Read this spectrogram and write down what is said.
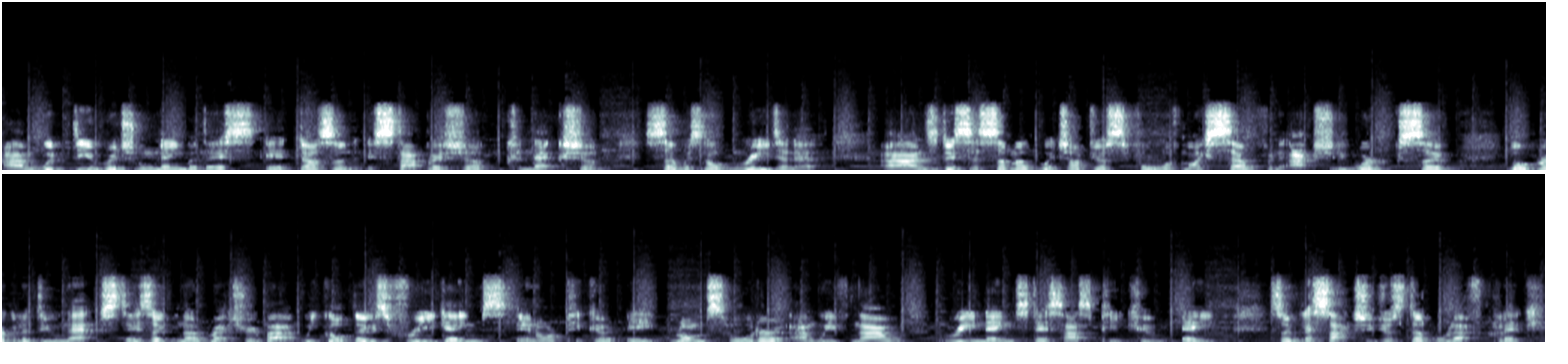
And with the original name of this, it doesn't establish a connection, so it's not reading it. And this is something which I've just thought of myself and it actually works. So what we're going to do next is open up RetroBat. We got those three games in our Pico 8 ROMs folder and we've now renamed this as Pico 8. So let's actually just double left click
